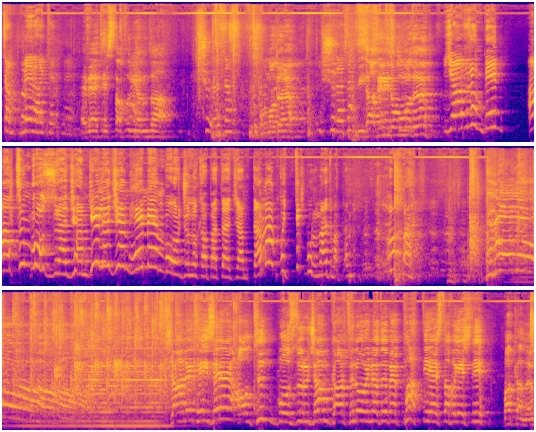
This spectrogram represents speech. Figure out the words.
tamam merak etmeyin. Evet esnafın yanında. Şuradan, Olmadı. şuradan. Bir daha denedi olmadı. Yavrum ben altın bozduracağım. Geleceğim hemen borcunu kapatacağım. Tamam pıttık burun hadi bakalım. Hoppa. Bravo! Şale teyze altın bozduracağım kartını oynadı ve pat diye esnafa geçti. Bakalım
